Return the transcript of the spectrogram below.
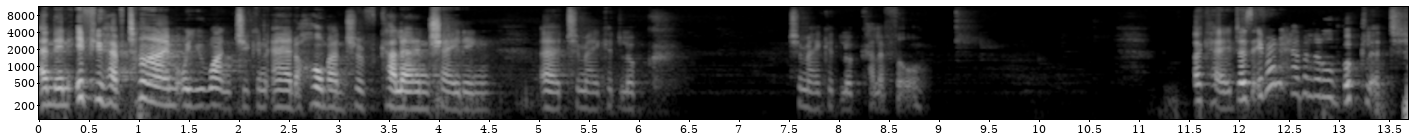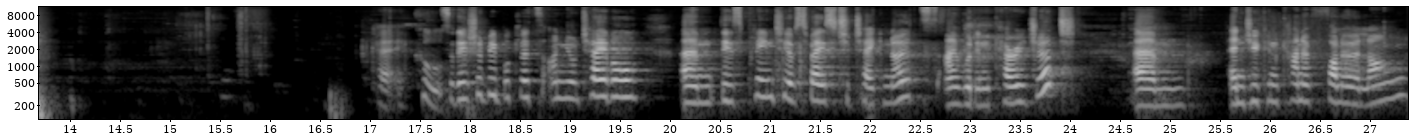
and then if you have time or you want, you can add a whole bunch of color and shading uh, to make it look to make it look colorful. Okay, does everyone have a little booklet? Okay, cool. So there should be booklets on your table. Um, there's plenty of space to take notes. I would encourage it. Um, and you can kind of follow along.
